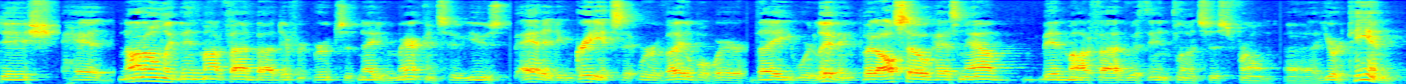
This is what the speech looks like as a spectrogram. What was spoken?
dish had not only been modified by different groups of Native Americans who used added ingredients that were available where they were living, but also has now been modified with influences from uh, European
